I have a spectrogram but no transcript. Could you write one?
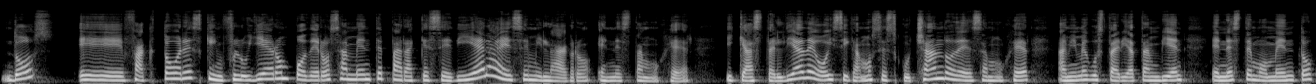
dos eh, factores que influyeron poderosamente para que se diera ese milagro en esta mujer y que hasta el día de hoy sigamos escuchando de esa mujer. A mí me gustaría también en este momento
